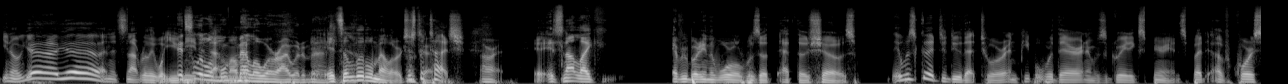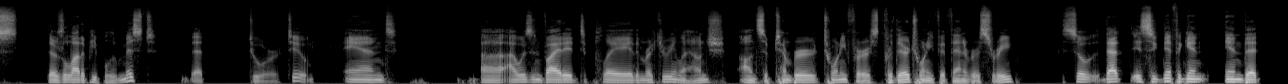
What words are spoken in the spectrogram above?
you know, yeah, yeah, and it's not really what you it's a little more moment. mellower, I would imagine. It's a little mellower, just a touch All right. it's not like everybody in the world was at, at those shows. It was good to do that tour, and people were there, and it was a great experience. But of course, there's a lot of people who missed that tour too. And uh, I was invited to play the Mercury Lounge on September 21st for their 25th anniversary. So that is significant in that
